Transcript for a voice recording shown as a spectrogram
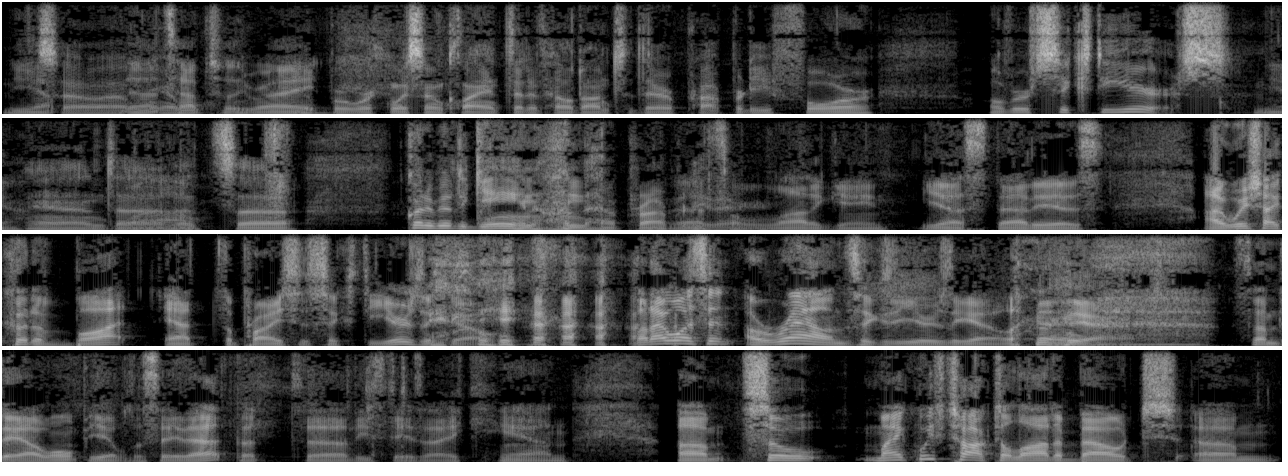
Yeah, so, um, that's you know, absolutely right. We're working with some clients that have held onto their property for over 60 years. Yeah. And uh, wow. that's uh, quite a bit of gain on that property. That's there. a lot of gain. Yes, that is. I wish I could have bought at the prices 60 years ago, yeah. but I wasn't around 60 years ago. yeah. Someday I won't be able to say that, but uh, these days I can. Um, so, Mike, we've talked a lot about um,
